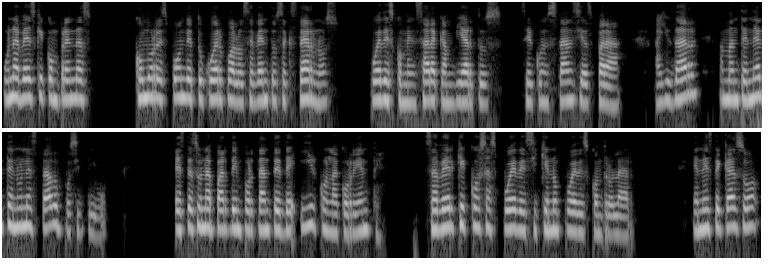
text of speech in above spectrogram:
Una vez que comprendas cómo responde tu cuerpo a los eventos externos, puedes comenzar a cambiar tus circunstancias para ayudar a mantenerte en un estado positivo. Esta es una parte importante de ir con la corriente, saber qué cosas puedes y qué no puedes controlar. En este caso,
